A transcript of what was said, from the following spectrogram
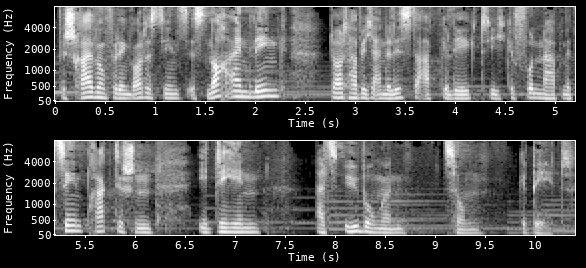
Beschreibung für den Gottesdienst ist noch ein Link. Dort habe ich eine Liste abgelegt, die ich gefunden habe mit zehn praktischen Ideen als Übungen zum Gebet.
